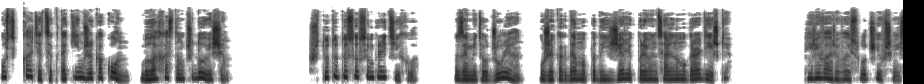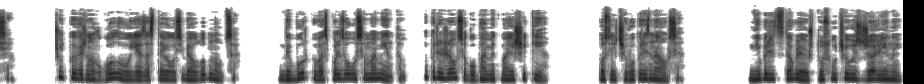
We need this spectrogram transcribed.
пусть катится к таким же, как он, блохастым чудовищам. «Что-то ты совсем притихла», — заметил Джулиан, уже когда мы подъезжали к провинциальному городишке. Переваривая случившееся. Чуть повернув голову, я заставила себя улыбнуться. Дебург воспользовался моментом и прижался губами к моей щеке, после чего признался. «Не представляю, что случилось с Джалиной.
